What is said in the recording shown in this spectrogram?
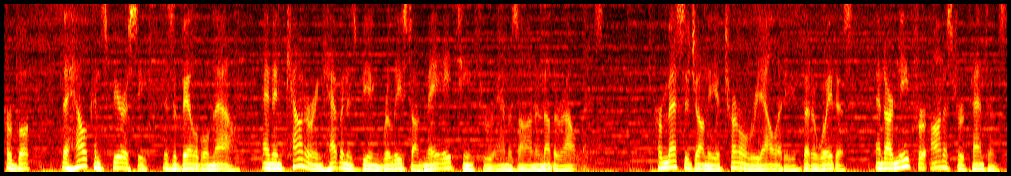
Her book, The Hell Conspiracy is available now, and Encountering Heaven is being released on May 18 through Amazon and other outlets. Her message on the eternal realities that await us, and our need for honest repentance,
